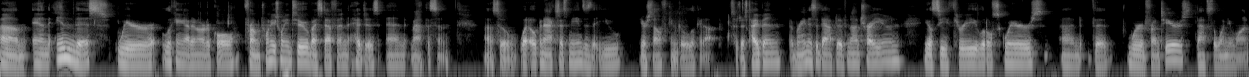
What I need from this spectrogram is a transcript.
Um, and in this, we're looking at an article from 2022 by Steffen Hedges and Matheson. Uh, so, what open access means is that you yourself can go look it up. So, just type in the brain is adaptive, not triune. You'll see three little squares and the word frontiers. That's the one you want.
